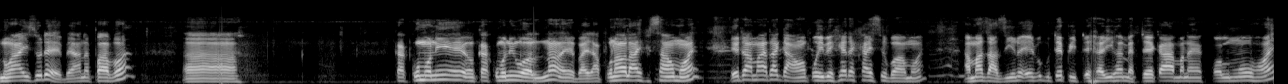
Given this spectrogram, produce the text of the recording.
নোৱাৰিছোঁ দেই বেয়া নাপাব। কাকুমণি কাকুমণি ৱৰ্ল্ড ন এই আপোনাৰ লাইভ চাওঁ মই। এইটো আমাৰ এটা গাঁৱৰ পৰিৱেশে দেখাইছোঁ বাৰু মই। আমাৰ জাজি এইবোৰ গোটেই পিত হেৰি হয় মেটেকা মানে কলমৌ হয়।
